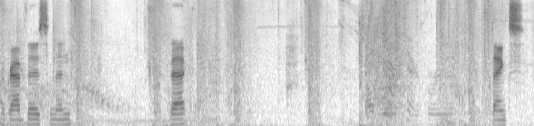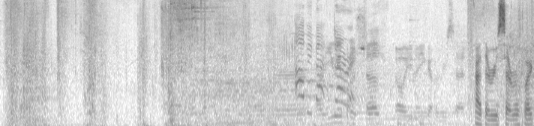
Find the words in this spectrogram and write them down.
I'll grab this and then back. I'll board here for you. Thanks. I'll be back Are you able to shove? Oh, you know you gotta reset. I have to reset real quick.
